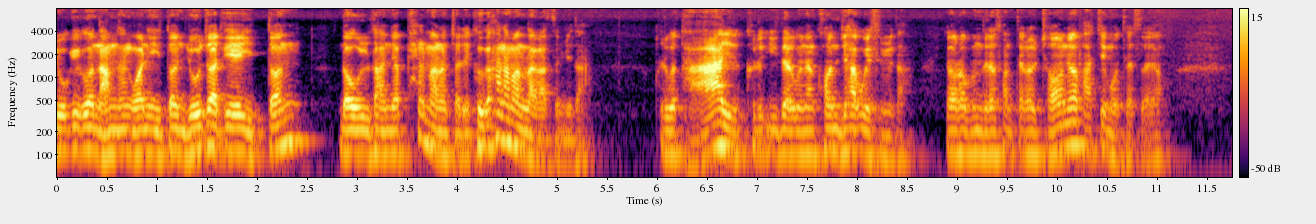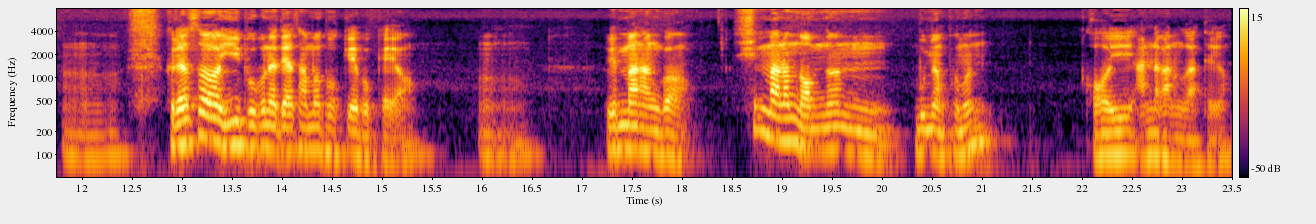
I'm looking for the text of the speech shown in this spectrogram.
여기 그 남산관이 있던 요 자리에 있던 너울 단위 8만 원짜리 그거 하나만 나갔습니다. 그리고 다 이- 그- 이대로 그냥 건재하고 있습니다. 여러분들의 선택을 전혀 받지 못했어요. 어, 그래서 이 부분에 대해서 한번 복귀해 볼게요. 음, 웬만한 거 10만 원 넘는 무명품은 거의 안 나가는 것 같아요.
